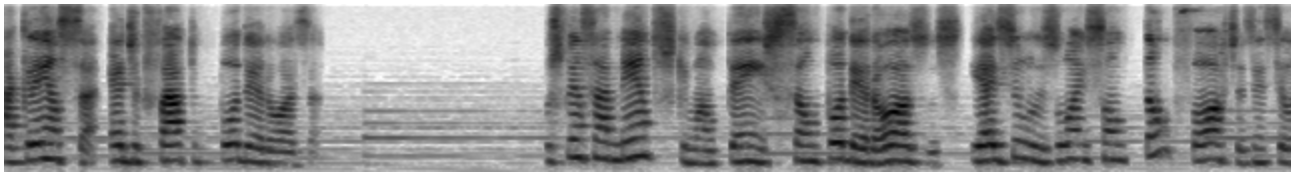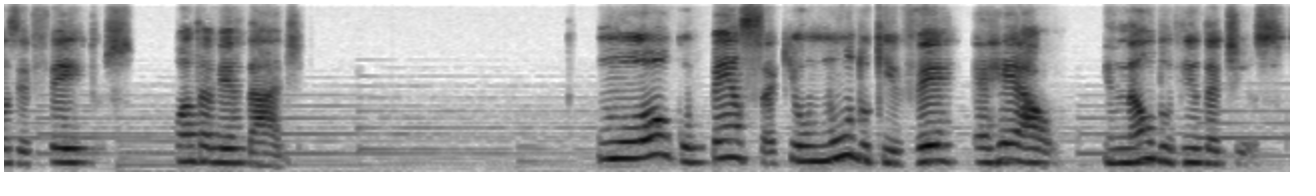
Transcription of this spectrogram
A crença é de fato poderosa os pensamentos que mantens são poderosos e as ilusões são tão fortes em seus efeitos quanto a verdade. Um louco pensa que o mundo que vê é real e não duvida disso.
